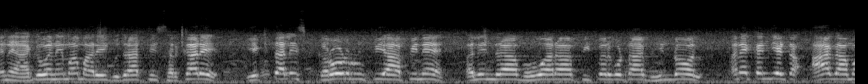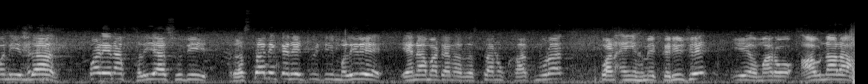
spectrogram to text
અને આગેવાનીમાં મારી ગુજરાતની સરકારે એકતાલીસ કરોડ રૂપિયા આપીને અલિન્દ્રા ભુવારા, પીપરગોટા, ભીંડોલ અને કંજેટ આ ગામોની અંદર પણ એના ફળિયા સુધી રસ્તાની કનેક્ટિવિટી મળી રહે એના માટેના રસ્તાનું ખાતમુહૂર્ત પણ અહીં અમે કર્યું છે. એ અમારો આવનારા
